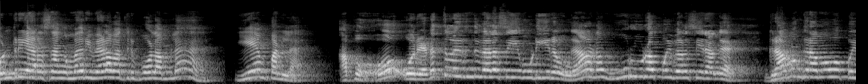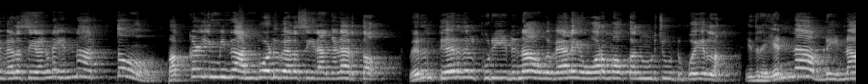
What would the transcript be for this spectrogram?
ஒன்றிய அரசாங்கம் மாதிரி வேலை பார்த்துட்டு போகலாம்ல ஏன் பண்ணல? அப்போது ஒரு இடத்துல இருந்து வேலை செய்ய முடிகிறவங்க ஆனால் ஊர் ஊராக போய் வேலை செய்கிறாங்க கிராமம் கிராமமாக போய் வேலை செய்கிறாங்கன்னா என்ன அர்த்தம்? மக்களின் மீது அன்போடு வேலை செய்கிறாங்கன்னு அர்த்தம். வெறும் தேர்தல் குறியீடுனா அவங்க வேலையை ஓரமாக உட்காந்து முடிச்சு விட்டு போயிடலாம் இதில் என்ன அப்படின்னா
